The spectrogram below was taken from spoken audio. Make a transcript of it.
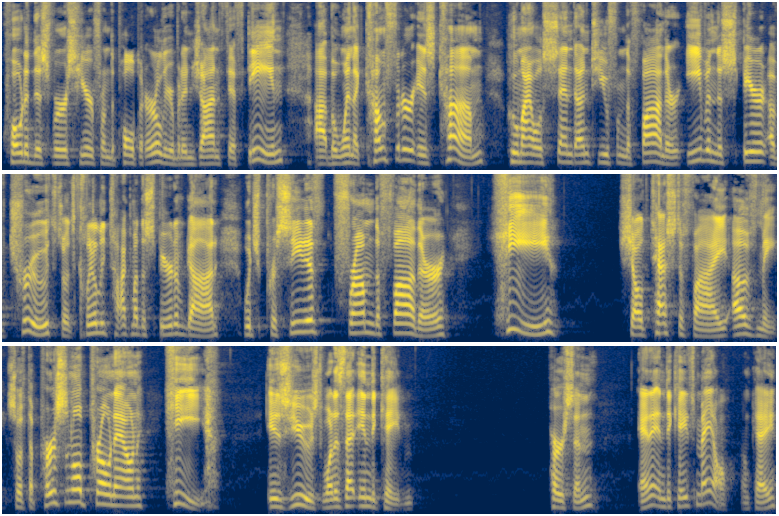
quoted this verse here from the pulpit earlier, but in John 15, uh, but when the Comforter is come, whom I will send unto you from the Father, even the Spirit of truth, so it's clearly talking about the Spirit of God, which proceedeth from the Father, he shall testify of me. So if the personal pronoun he is used, what does that indicate? Person, and it indicates male, okay?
